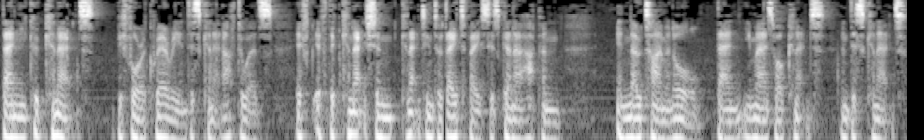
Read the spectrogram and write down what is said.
then you could connect before a query and disconnect afterwards. If, if the connection connecting to a database is going to happen in no time at all, then you may as well connect and disconnect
